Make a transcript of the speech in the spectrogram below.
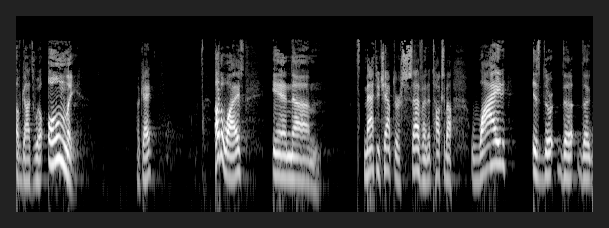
of God's will only. Okay? Otherwise, in um, Matthew chapter 7, it talks about wide is the, the, the,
